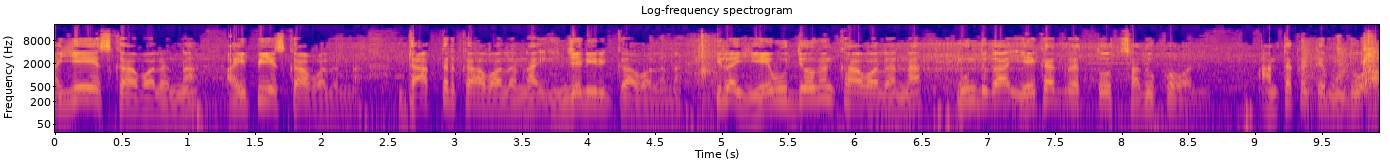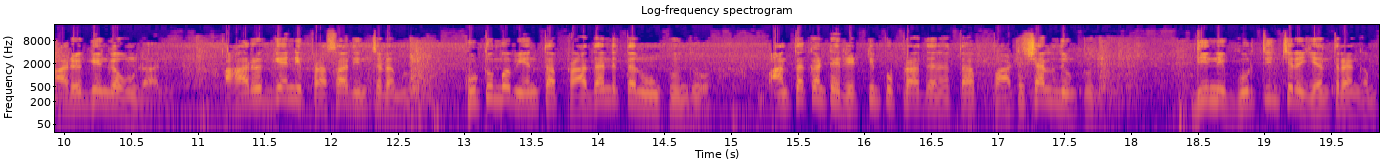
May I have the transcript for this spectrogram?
ఐఏఎస్ కావాలన్నా ఐపీఎస్ కావాలన్నా డాక్టర్ కావాలన్నా ఇంజనీరింగ్ కావాలన్నా ఇలా ఏ ఉద్యోగం కావాలన్నా ముందుగా ఏకాగ్రతతో చదువుకోవాలి. అంతకంటే ముందు ఆరోగ్యంగా ఉండాలి. ఆరోగ్యాన్ని ప్రసాదించడంలో కుటుంబం ఎంత ప్రాధాన్యతను ఉంటుందో అంతకంటే రెట్టింపు ప్రాధాన్యత పాఠశాలది ఉంటుంది. దీన్ని గుర్తించిన యంత్రాంగం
